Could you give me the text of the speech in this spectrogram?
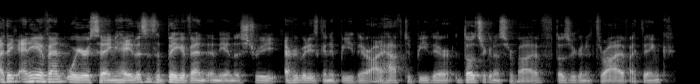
I think any event where you're saying, "Hey, this is a big event in the industry. Everybody's going to be there. I have to be there." Those are going to survive. Those are going to thrive. I think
